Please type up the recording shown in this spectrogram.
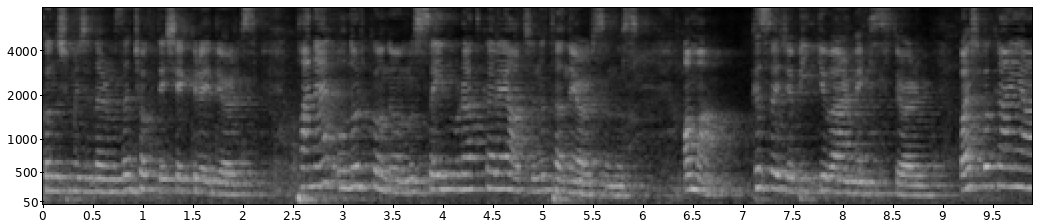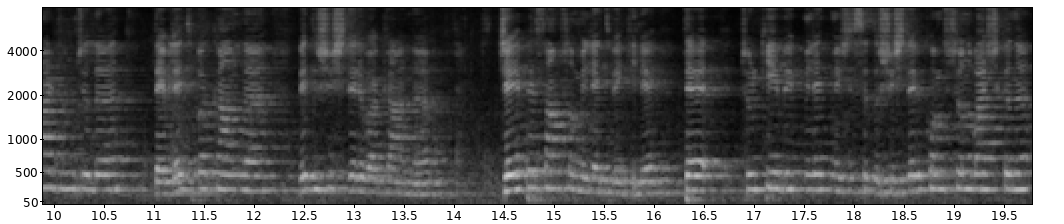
Konuşmacılarımıza çok teşekkür ediyoruz. Panel onur konuğumuz Sayın Murat Karayalçın'ı tanıyorsunuz. Ama kısaca bilgi vermek istiyorum. Başbakan Yardımcılığı, Devlet Bakanlığı ve Dışişleri Bakanlığı, CHP Samsun Milletvekili, de Türkiye Büyük Millet Meclisi Dışişleri Komisyonu Başkanı,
